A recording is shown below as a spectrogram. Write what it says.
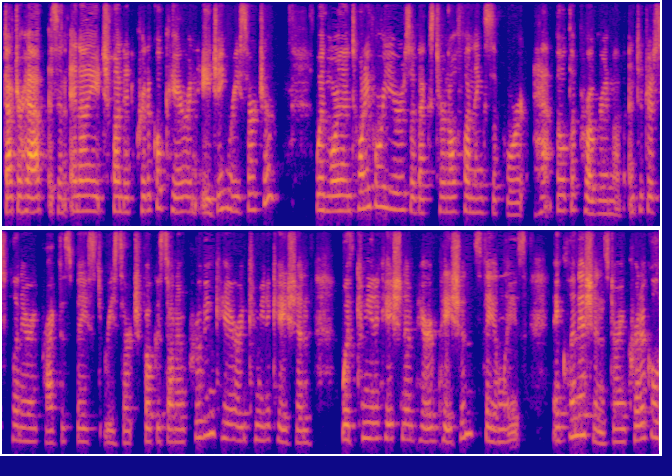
Dr. Happ is an NIH funded critical care and aging researcher with more than 24 years of external funding support, Happ built a program of interdisciplinary practice-based research focused on improving care and communication with communication-impaired patients, families, and clinicians during critical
